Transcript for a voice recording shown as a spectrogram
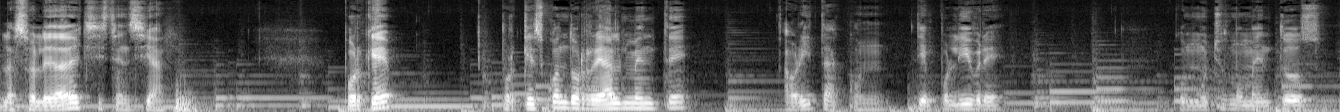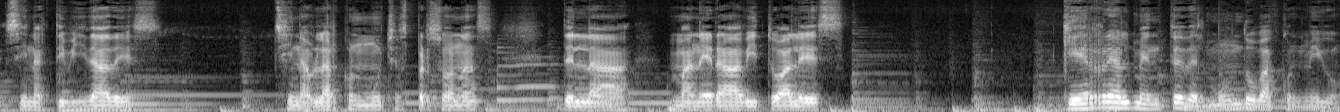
la soledad existencial ¿por qué? porque es cuando realmente ahorita con tiempo libre, con muchos momentos sin actividades, sin hablar con muchas personas de la manera habitual es qué realmente del mundo va conmigo,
